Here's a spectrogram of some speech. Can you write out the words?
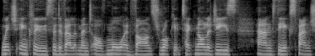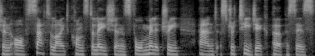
which includes the development of more advanced rocket technologies and the expansion of satellite constellations for military and strategic purposes.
